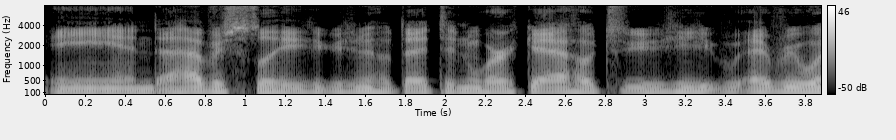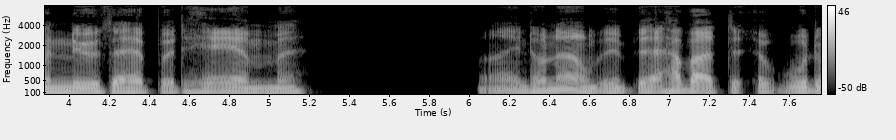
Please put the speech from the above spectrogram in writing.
And obviously, you know, that didn't work out. He, everyone knew that but him. I don't know. How about, what,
